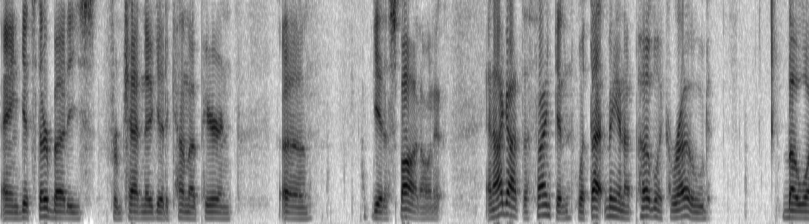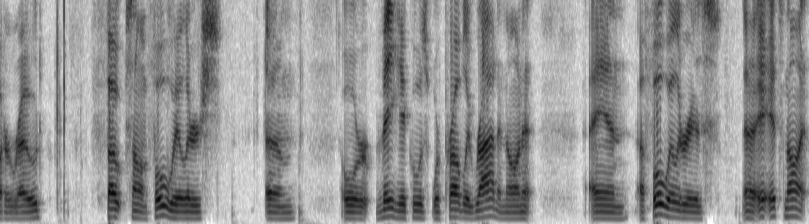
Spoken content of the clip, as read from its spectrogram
and gets their buddies from Chattanooga to come up here and uh, get a spot on it. And I got to thinking, with that being a public road, Bowater Road, folks on four wheelers um, or vehicles were probably riding on it. And a four wheeler is, uh, it, it's not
